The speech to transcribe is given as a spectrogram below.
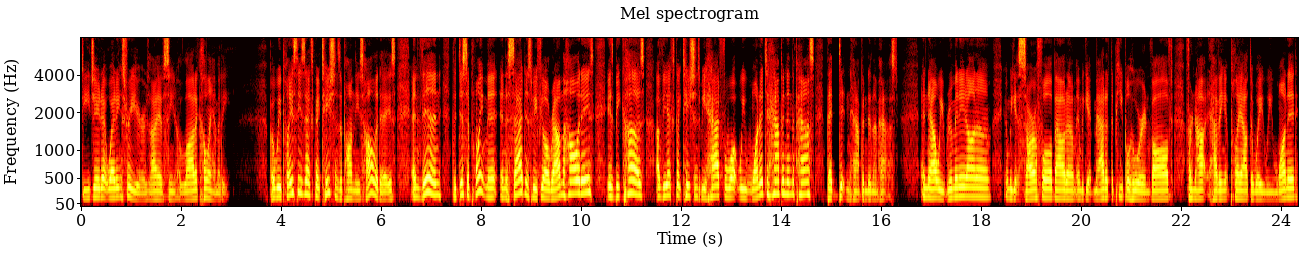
DJed at weddings for years. I have seen a lot of calamity. But we place these expectations upon these holidays, and then the disappointment and the sadness we feel around the holidays is because of the expectations we had for what we wanted to happen in the past that didn't happen in the past and now we ruminate on them and we get sorrowful about them and we get mad at the people who were involved for not having it play out the way we wanted.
